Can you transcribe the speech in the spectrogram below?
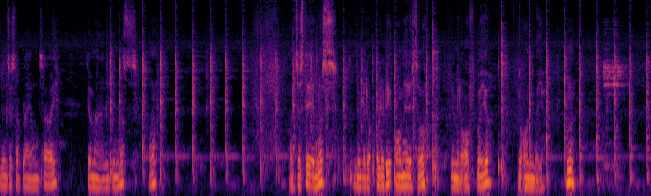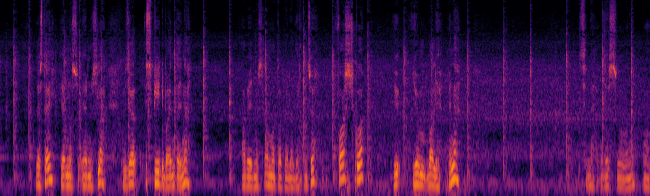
जुन चाहिँ सप्लाई हुन्छ है त्योमा हालिदिनुहोस् हो? जस्तै हेर्नुहोस् यो मेरो अलरेडी अनै रहेछ हो। यो मेरो अफ भयो यो अन भयो जस्तै हेर्नुहोस् हेर्नुहोस् ल यो स्पिड भयो नि त होइन? अब हेर्नुहोस् ल म तपाईँहरूलाई देखाउँछु। फर्स्टको यो यो बल्यो होइन एकछिन अझै भनौँ अँ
